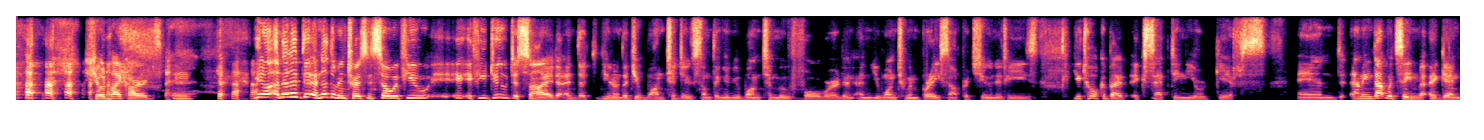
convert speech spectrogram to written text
Showed my cards. You know another another interesting so if you if you do decide and that you know that you want to do something and you want to move forward and, and you want to embrace opportunities you talk about accepting your gifts and I mean, that would seem, again,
